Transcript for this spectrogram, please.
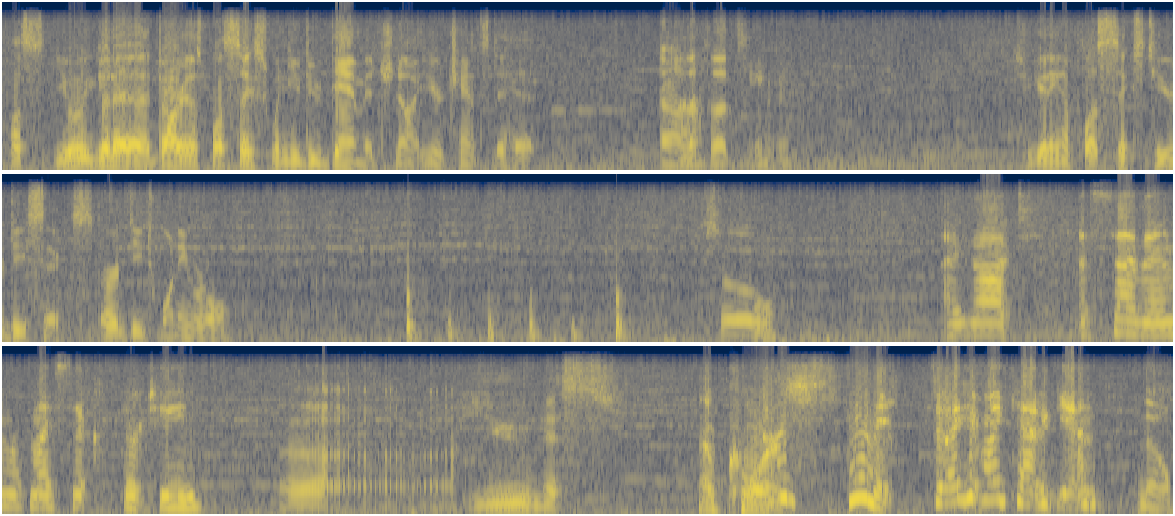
plus. You get a Dario's plus six when you do damage, not your chance to hit. Oh, that's, that's Okay. So you're getting a plus six to your D6 or D20 roll. So I got a seven with my six, thirteen. uh, you miss. Of God course. damn it. Did I hit my cat again? No,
